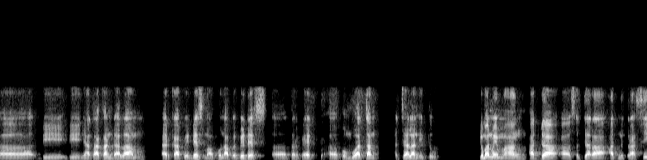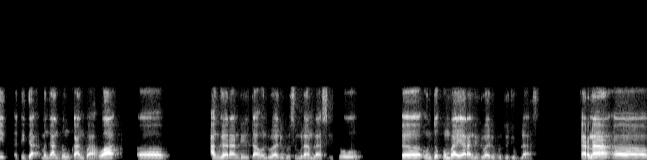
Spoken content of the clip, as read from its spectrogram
uh, di, dinyatakan dalam RKPDes maupun APBDes uh, terkait uh, pembuatan jalan itu. Cuman memang ada uh, secara administrasi tidak mencantumkan bahwa uh, anggaran di tahun 2019 itu uh, untuk pembayaran di 2017. Karena uh,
